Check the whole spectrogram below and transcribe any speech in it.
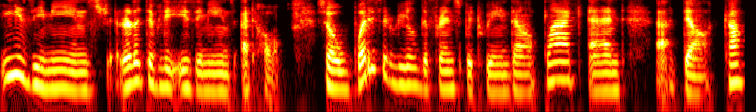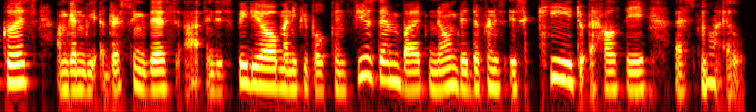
easy means relatively easy means at home. So what is the real difference between dental plaque and uh, dental calculus i'm going to be addressing this uh, in this video. Many people confuse them but knowing the difference is key to a healthy uh, smile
